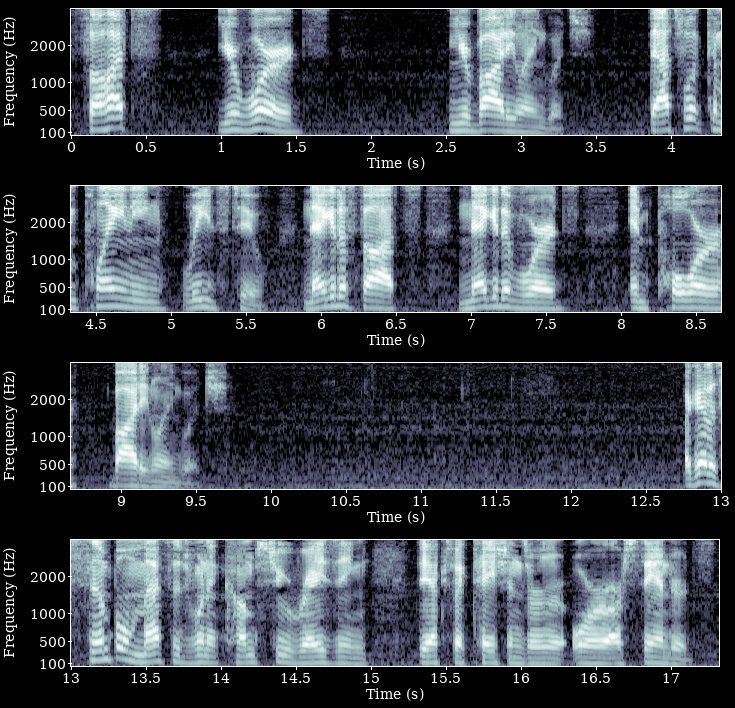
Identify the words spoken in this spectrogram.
Thoughts, your words, and your body language. That's what complaining leads to negative thoughts, negative words, and poor body language. I got a simple message when it comes to raising the expectations or, or our standards.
